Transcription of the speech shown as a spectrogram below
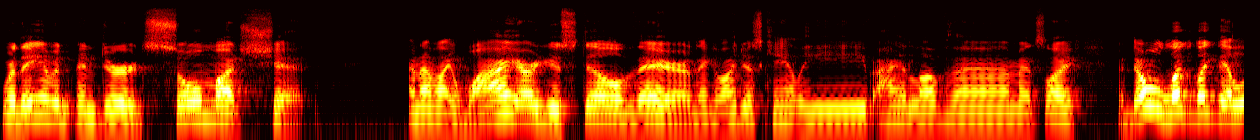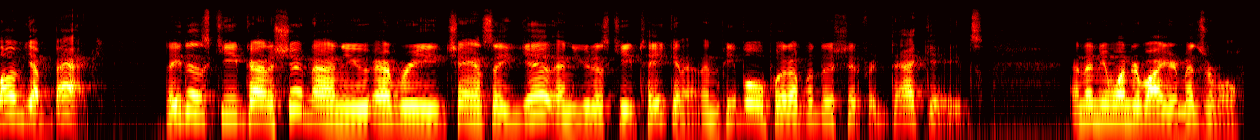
where they have endured so much shit and I'm like, why are you still there? And they go, I just can't leave. I love them. It's like, it don't look like they love you back. They just keep kind of shitting on you every chance they get, and you just keep taking it. And people will put up with this shit for decades. And then you wonder why you're miserable.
